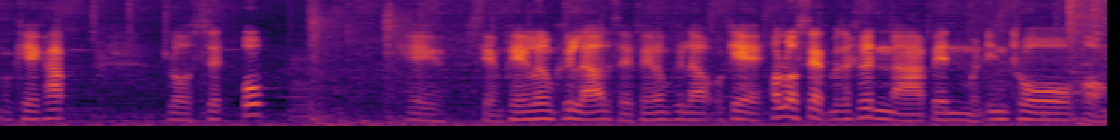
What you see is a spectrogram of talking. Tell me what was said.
โอเคครับ โหลดเสร็จปุ๊บ เค เสียงเพลงเริ่มขึ้นแล้ว เสียงเพลงเริ่มขึ้นแล้ว โอเค พอโหลดเสร็จมันจะขึ้น อ่า เป็นเหมือนอินโทรของ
